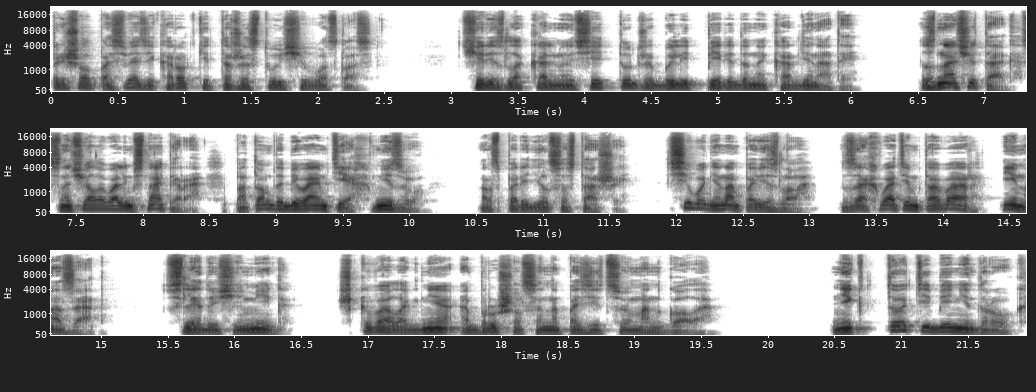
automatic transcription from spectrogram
Пришел по связи короткий торжествующий возглас. Через локальную сеть тут же были переданы координаты. «Значит так, сначала валим снайпера, потом добиваем тех, внизу», — распорядился старший. «Сегодня нам повезло. Захватим товар и назад». В следующий миг шквал огня обрушился на позицию монгола. «Никто тебе не друг,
